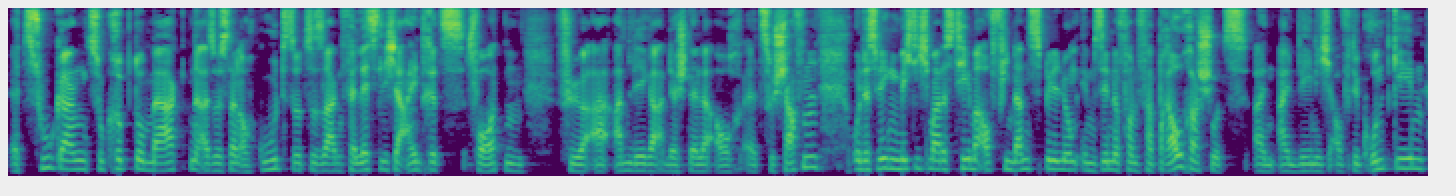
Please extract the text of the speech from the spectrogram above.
äh, Zugang zu Kryptomärkten. Also ist dann auch gut, sozusagen verlässliche Eintrittspforten für äh, Anleger an der Stelle auch äh, zu schaffen. Und deswegen möchte ich mal das Thema auf Finanzbildung im Sinne von Verbraucherschutz ein, ein wenig auf den Grund gehen.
